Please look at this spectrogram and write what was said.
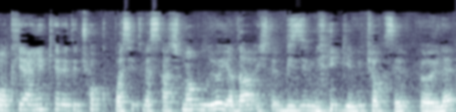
okuyan ya Keret'i çok basit ve saçma buluyor ya da işte bizim gibi çok sevip böyle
